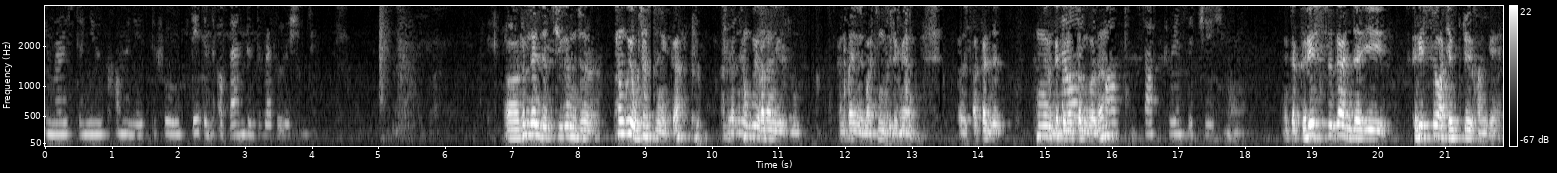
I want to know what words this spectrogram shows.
emerged new communists who didn't abandon the revolution. 어, 근데 이제 지금 저 한국에 오셨으니까 제가 한국에 관한 얘기를 좀 간단히 말씀드리면 어, 아까 이제 흥미롭게 들었던 거는 situation. 그러니까 그리스가 이제 이 그리스와 제국주의 관계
